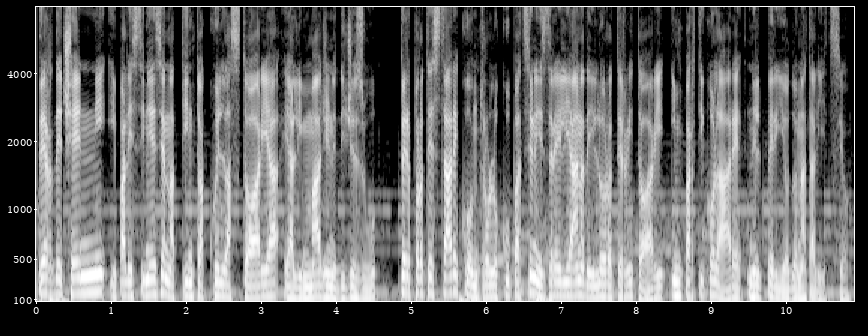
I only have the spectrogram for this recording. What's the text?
Per decenni i palestinesi hanno attinto a quella storia e all'immagine di Gesù per protestare contro l'occupazione israeliana dei loro territori, in particolare nel periodo natalizio.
